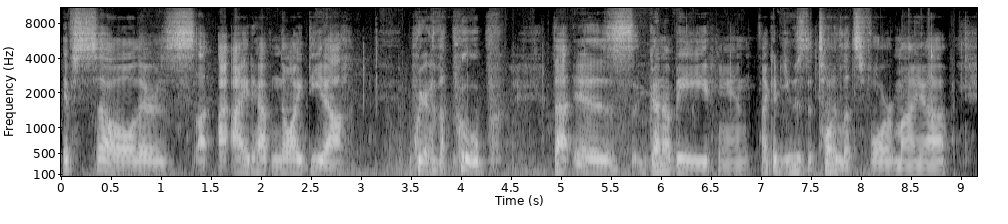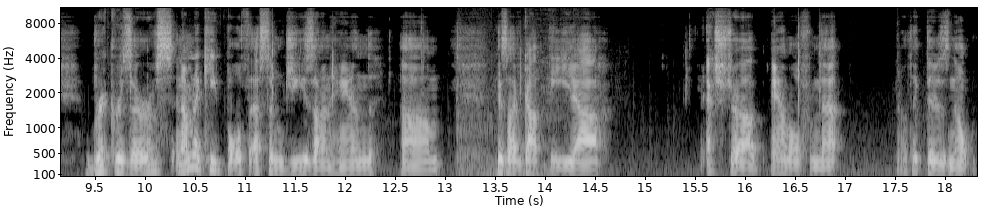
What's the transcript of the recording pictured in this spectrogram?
if so, there's... I would have no idea where the poop that is gonna be, and I could use the toilets for my uh, brick reserves, and I'm gonna keep both SMGs on hand, um, because I've got the uh, extra ammo from that I don't think there's no...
